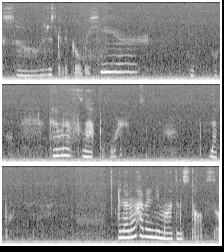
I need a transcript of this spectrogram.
so I'm just gonna go over here. Kind of want a flat Flat. And I don't have any mods installed, so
